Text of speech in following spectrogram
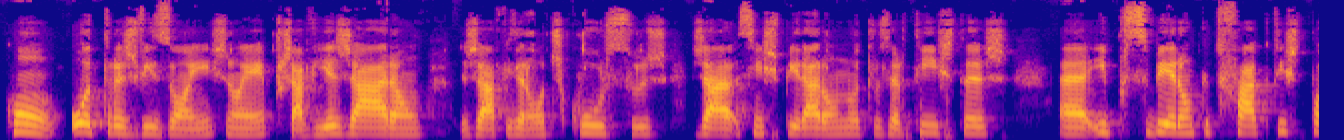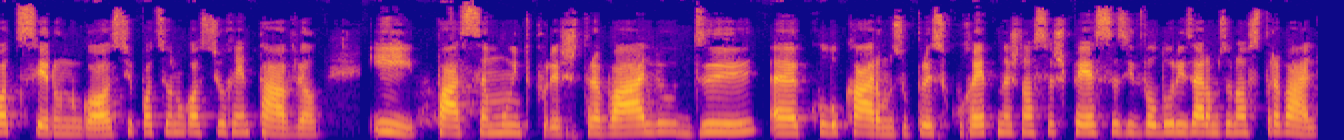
com outras visões, não é? Porque já viajaram, já fizeram outros cursos, já se inspiraram noutros artistas uh, e perceberam que de facto isto pode ser um negócio, pode ser um negócio rentável e passa muito por este trabalho de uh, colocarmos o preço correto nas nossas peças e de valorizarmos o nosso trabalho.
